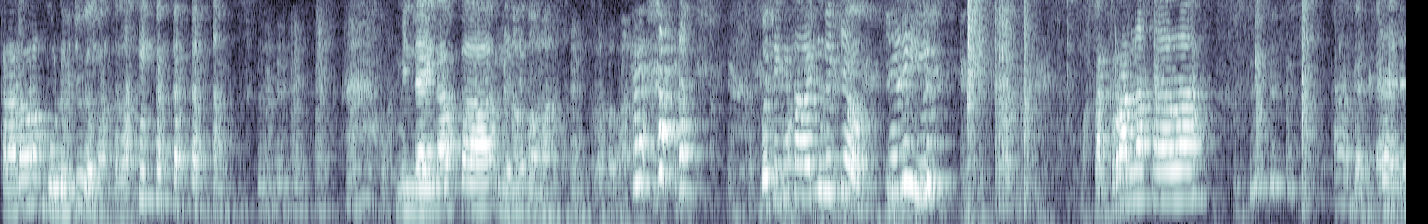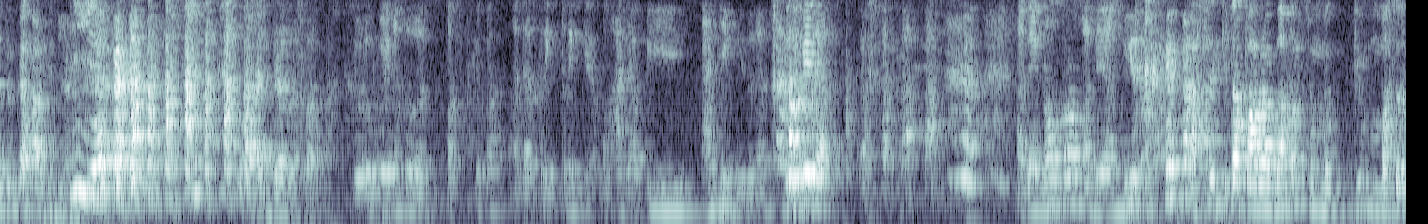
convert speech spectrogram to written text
karena ada orang bodoh juga mas selang mindahin apa mindahin apa masang? Banyak yang salah juga, Cow. Serius. Masang keran lah salah. Ada, Kan ada tukangnya. Iya. Wajar lah sama. dulu gue inget tuh pas apa ada trik-trik ya menghadapi anjing gitu kan, beda-beda. ada yang nongkrong, ada yang di Asli kita parah banget semua masa.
